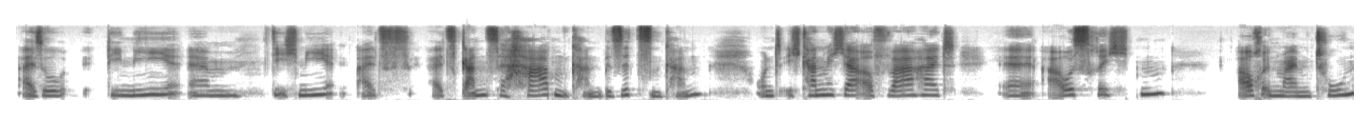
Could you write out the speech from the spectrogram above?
Also die nie, ähm, die ich nie als, als Ganze haben kann, besitzen kann. Und ich kann mich ja auf Wahrheit äh, ausrichten, auch in meinem Tun.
